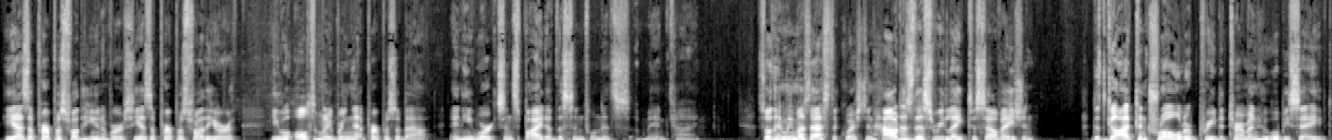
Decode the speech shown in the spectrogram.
He has a purpose for the universe, he has a purpose for the earth. He will ultimately bring that purpose about, and he works in spite of the sinfulness of mankind. So then we must ask the question how does this relate to salvation? Does God control or predetermine who will be saved?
